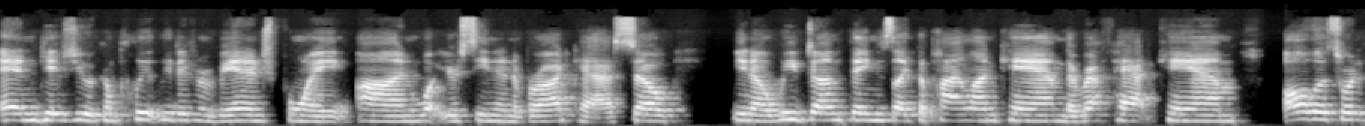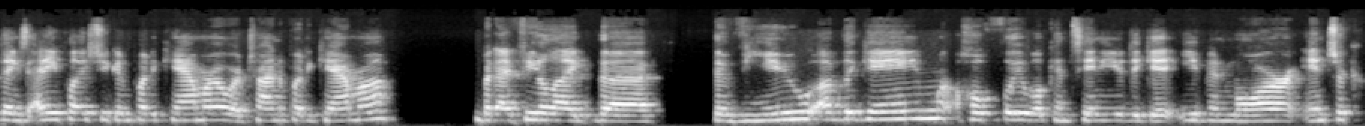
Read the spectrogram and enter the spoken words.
and gives you a completely different vantage point on what you're seeing in a broadcast. So, you know, we've done things like the pylon cam, the ref hat cam, all those sort of things. Any place you can put a camera or trying to put a camera. But I feel like the the view of the game hopefully will continue to get even more intric-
